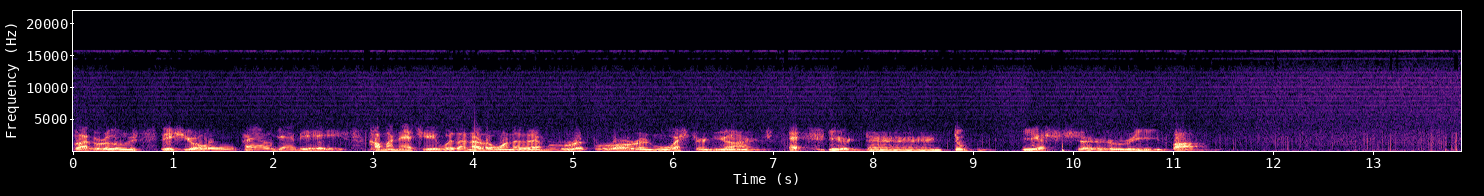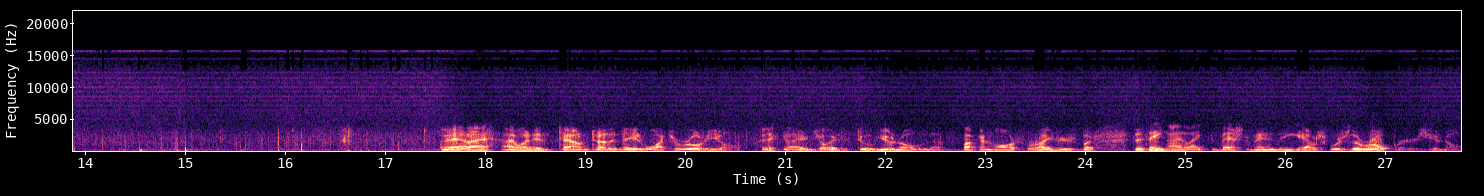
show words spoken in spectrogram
Howdy, buckaroos. This your old pal Gabby Hayes, coming at you with another one of them rip-roaring western yarns. You're darn tootin'. Yes, sirree, Bob. Well, I, I went into town t'other day to watch a rodeo. I enjoyed it, too. You know, the bucking horse riders. But the thing I liked the best of anything else was the ropers, you know,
